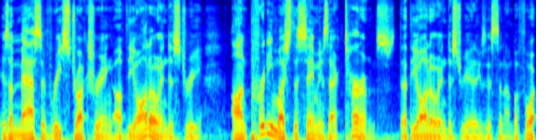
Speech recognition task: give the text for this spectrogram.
is a massive restructuring of the auto industry on pretty much the same exact terms that the auto industry had existed on before.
